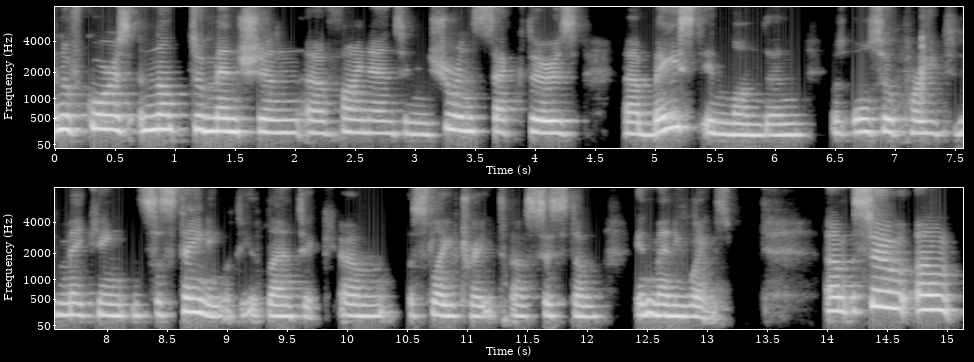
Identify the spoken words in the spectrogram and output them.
And of course, not to mention uh, finance and insurance sectors uh, based in London was also party to the making and sustaining of the Atlantic um, slave trade uh, system in many ways. Um, so um,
